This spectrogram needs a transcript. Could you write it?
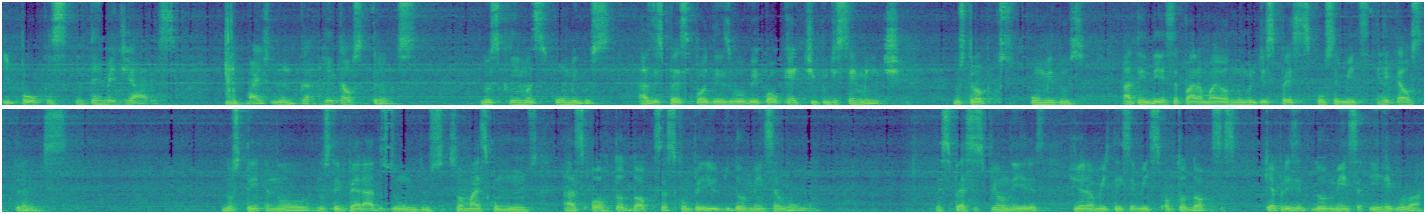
e poucas intermediárias, mas nunca recalcitrantes. Nos climas úmidos, as espécies podem desenvolver qualquer tipo de semente. Nos trópicos úmidos, a tendência para maior número de espécies com sementes recalcitrantes. Nos, te no, nos temperados úmidos, são mais comuns as ortodoxas com período de dormência longo. Espécies pioneiras geralmente têm sementes ortodoxas, que apresentam dormência irregular,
